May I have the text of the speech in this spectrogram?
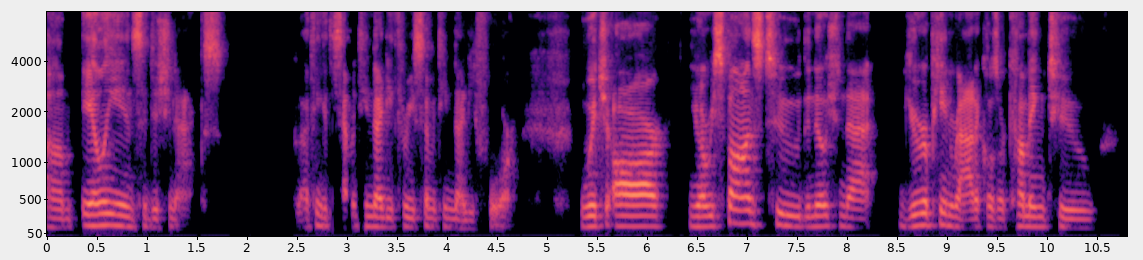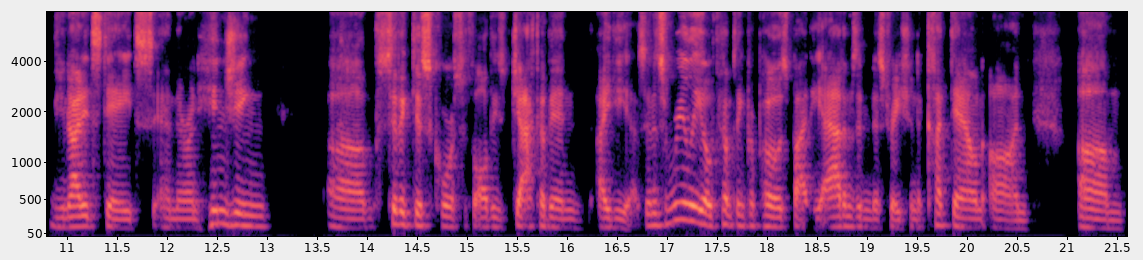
um, Alien Sedition Acts. I think it's 1793, 1794, which are, you know, response to the notion that European radicals are coming to the United States and they're unhinging uh, civic discourse with all these Jacobin ideas. And it's really something proposed by the Adams administration to cut down on um,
